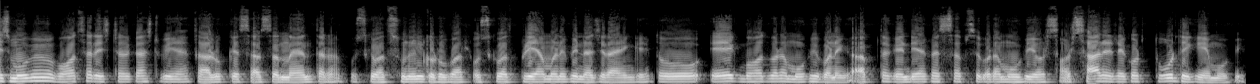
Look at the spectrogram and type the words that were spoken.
इस मूवी में बहुत सारे स्टारकास्ट भी है शाहरुख के साथ साथ नयनतारा उसके बाद सुनील ग्रोवर उसके बाद प्रिया मणि भी नज़र आएँगे। तो एक बहुत बड़ा मूवी बनेगा। अब तक इंडिया का सबसे बड़ा मूवी और, और सारे रिकॉर्ड तोड़ देगी ये मूवी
